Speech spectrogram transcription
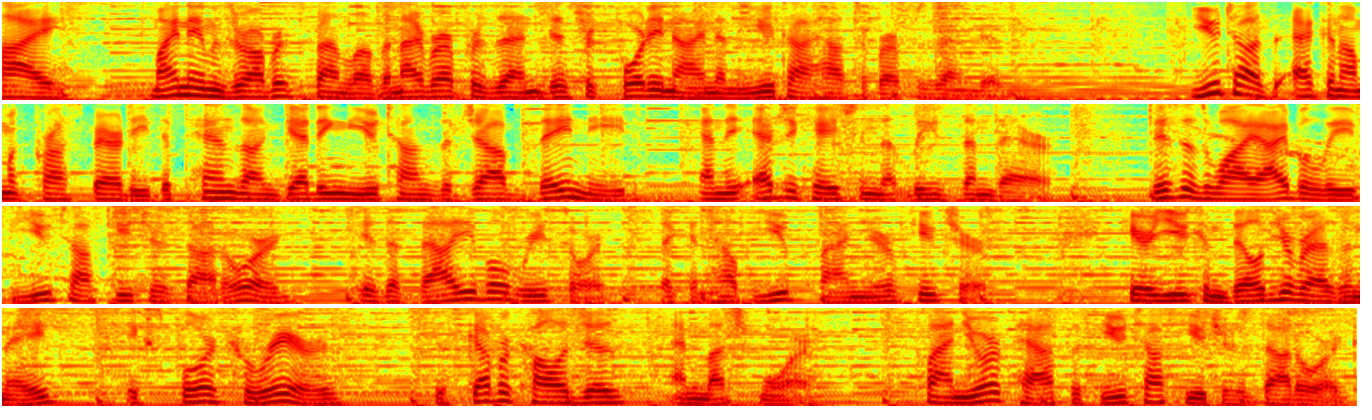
Hi, my name is Robert Spendlove and I represent District 49 in the Utah House of Representatives. Utah's economic prosperity depends on getting Utahns the jobs they need and the education that leads them there. This is why I believe UtahFutures.org is a valuable resource that can help you plan your future. Here you can build your resume, explore careers, discover colleges, and much more. Plan your path with UtahFutures.org.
